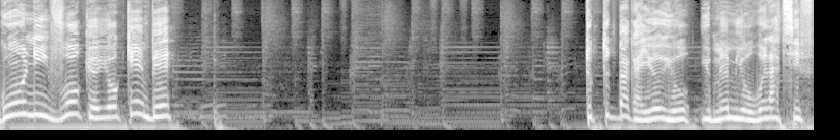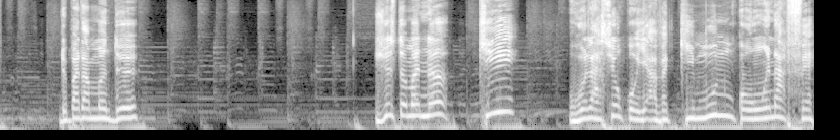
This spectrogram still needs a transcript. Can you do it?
goun nivou ke yo kenbe tout, tout bagay yo yo, yo menm yo relatif. De padaman de justeman non, nan ki relasyon ko ya avek ki moun ko wena fe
